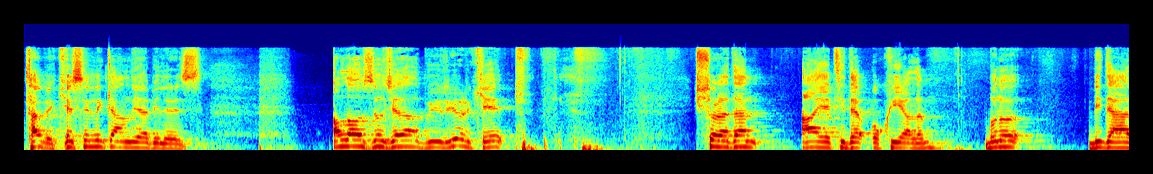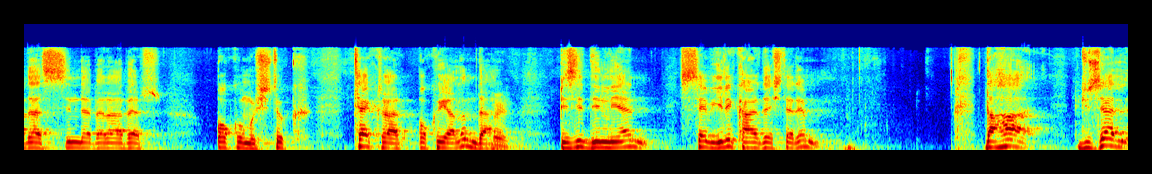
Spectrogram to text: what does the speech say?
Tabii kesinlikle anlayabiliriz. Allah Zülcelal buyuruyor ki şuradan ayeti de okuyalım. Bunu bir daha da sizinle beraber okumuştuk. Tekrar okuyalım da Buyurun. bizi dinleyen sevgili kardeşlerim daha güzel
